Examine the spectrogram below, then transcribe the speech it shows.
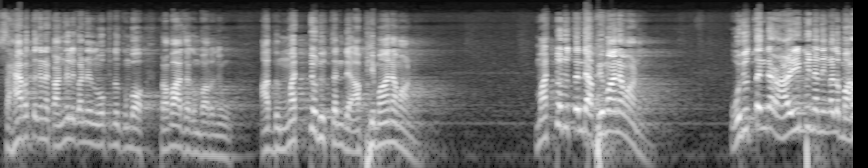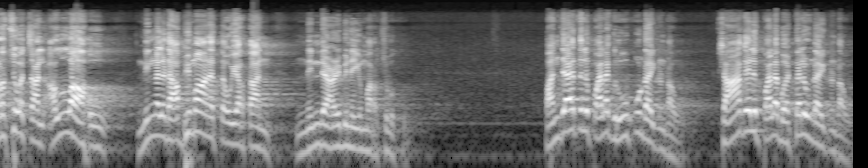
സഹാബത്ത് ഇങ്ങനെ കണ്ണിൽ കണ്ണിൽ നോക്കി നിൽക്കുമ്പോൾ പ്രവാചകൻ പറഞ്ഞു അത് മറ്റൊരുത്തന്റെ അഭിമാനമാണ്. മറ്റൊരുത്തന്റെ അഭിമാനമാണ്. ഒരുത്തന്റെ അഴിവിനെ നിങ്ങൾ മറച്ചു വെച്ചാൽ അള്ളാഹു നിങ്ങളുടെ അഭിമാനത്തെ ഉയർത്താൻ നിന്റെ അഴിവിനെയും മറച്ചു വെക്കും. പഞ്ചായത്തിൽ പല ഗ്രൂപ്പും ഉണ്ടായിട്ടുണ്ടാവും. ശാഖയിൽ പല വെട്ടലും ഉണ്ടായിട്ടുണ്ടാവും.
